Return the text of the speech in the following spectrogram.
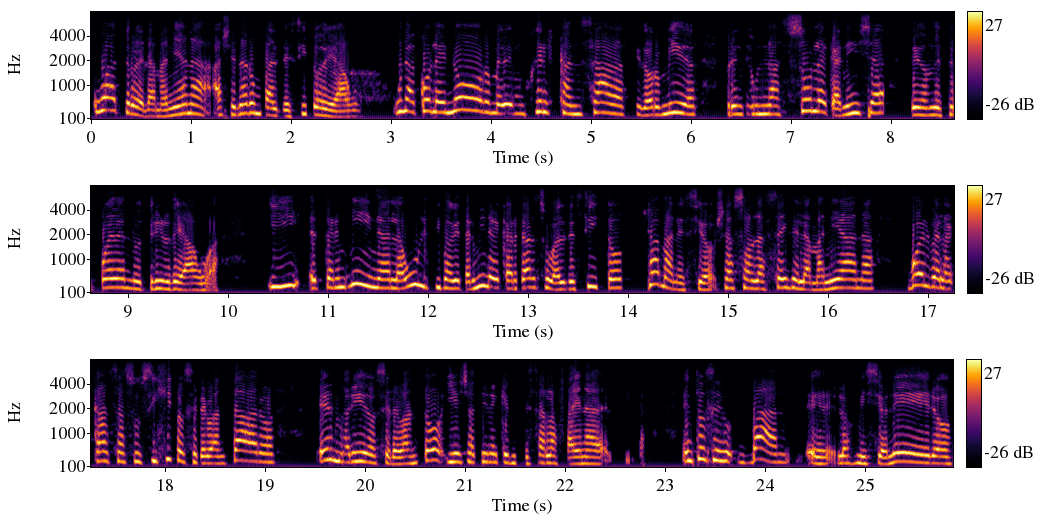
4 de la mañana a llenar un baldecito de agua. Una cola enorme de mujeres cansadas y dormidas frente a una sola canilla de donde se pueden nutrir de agua y eh, termina, la última que termina de cargar su baldecito, ya amaneció, ya son las seis de la mañana, vuelve a la casa, sus hijitos se levantaron, el marido se levantó y ella tiene que empezar la faena del día. Entonces van eh, los misioneros,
